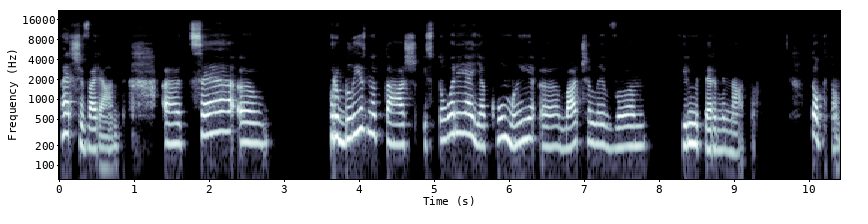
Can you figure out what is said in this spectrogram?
Перший варіант е, це е, приблизно та ж історія, яку ми е, бачили в фільмі Термінатор. Тобто,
